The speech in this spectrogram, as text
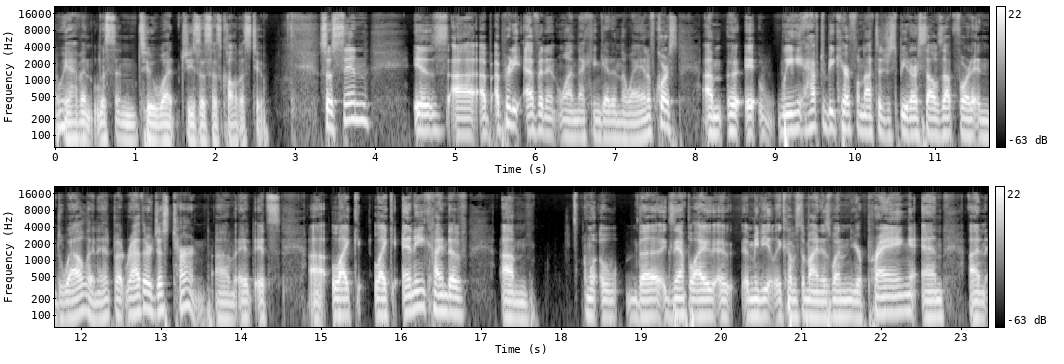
and we haven't listened to what Jesus has called us to. So sin is uh, a, a, pretty evident one that can get in the way, and of course, um, it, we have to be careful not to just beat ourselves up for it and dwell in it, but rather just turn. Um, it, it's uh, like like any kind of um, the example I uh, immediately comes to mind is when you're praying and an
